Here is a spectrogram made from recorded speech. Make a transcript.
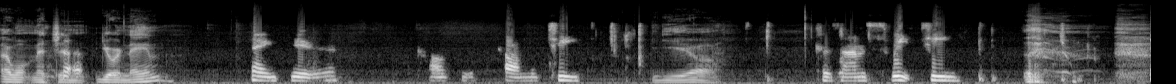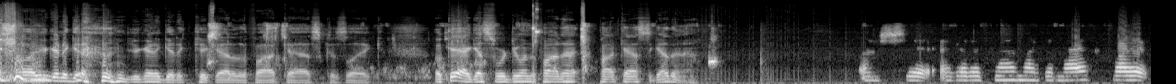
I won't mention your name. Thank you. Call me, call me Tea, Yeah. because I'm sweet tea. Oh, you're gonna get you're gonna get a kick out of the podcast because, like, okay, I guess we're doing the pod- podcast together now. Oh shit, I gotta sound like a nice, quiet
